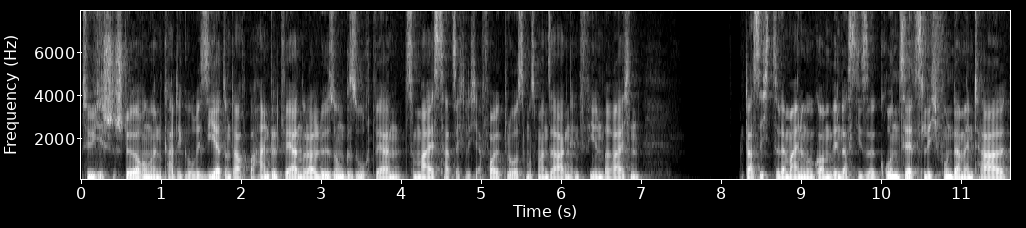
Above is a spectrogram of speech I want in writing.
psychische Störungen kategorisiert und auch behandelt werden oder Lösungen gesucht werden, zumeist tatsächlich erfolglos, muss man sagen, in vielen Bereichen, dass ich zu der Meinung gekommen bin, dass diese grundsätzlich fundamental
